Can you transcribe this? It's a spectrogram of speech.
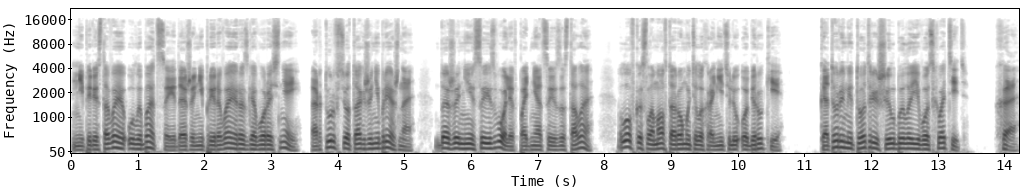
Не переставая улыбаться и даже не прерывая разговора с ней, Артур все так же небрежно, даже не соизволив подняться из-за стола, ловко сломал второму телохранителю обе руки, которыми тот решил было его схватить. Ха,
